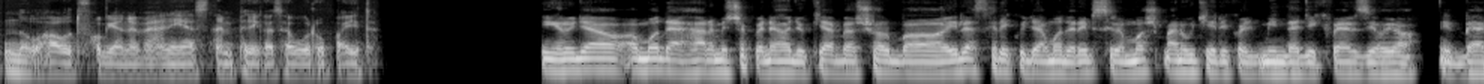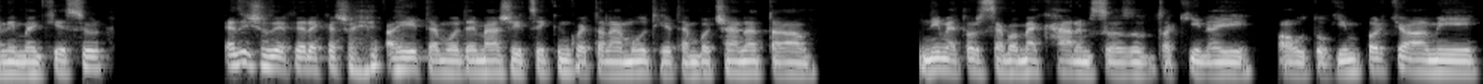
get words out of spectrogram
know-how-t fogja növelni, ezt nem pedig az európait. Igen, ugye a Model 3 is csak, hogy ne hagyjuk ki ebbe a sorba illeszkedik, ugye a Model Y most már úgy érik, hogy mindegyik verziója itt Berlinben készül. Ez is azért érdekes, a héten volt egy másik cikkünk, vagy talán múlt héten, bocsánat, a Németországban meg háromszorozódott a kínai autók importja, ami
